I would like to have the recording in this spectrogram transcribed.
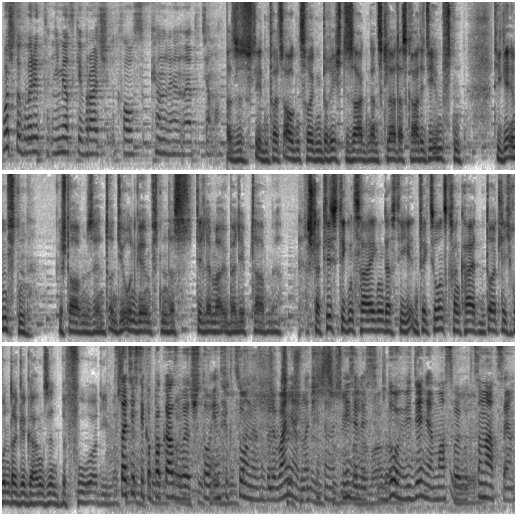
Вот что говорит немецкий врач Klaus Könle на эту тему. Also jedenfalls Augenzeugenberichte sagen ganz klar, dass gerade die Impften, die Geimpften gestorben sind und die Ungeimpften das Dilemma überlebt haben. Ja. Statistiken zeigen, dass die Инфекtionskrankheiten deutlich runtergegangen sind, bevor die Статистика показывает, что инфекционные заболевания значительно снизились до введения массовой вакцинации.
